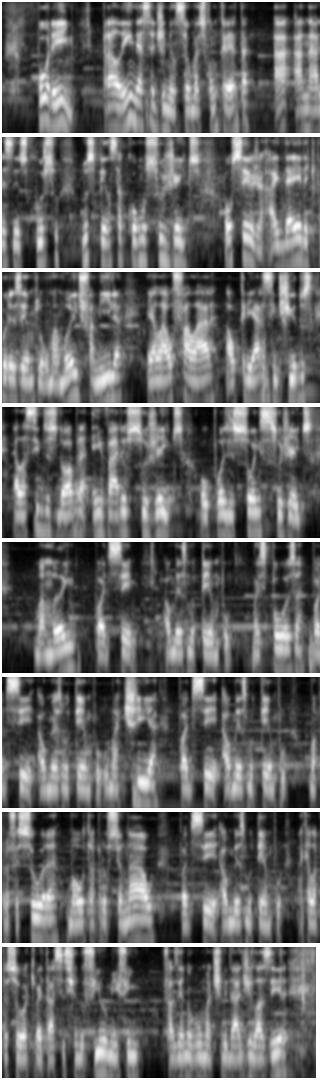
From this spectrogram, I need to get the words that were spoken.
Porém, para além dessa dimensão mais concreta, a análise do discurso nos pensa como sujeitos, ou seja, a ideia de que, por exemplo, uma mãe de família, ela ao falar, ao criar sentidos, ela se desdobra em vários sujeitos ou posições sujeitos. Uma mãe pode ser ao mesmo tempo uma esposa, pode ser ao mesmo tempo uma tia, pode ser ao mesmo tempo uma professora, uma outra profissional, pode ser ao mesmo tempo aquela pessoa que vai estar assistindo filme, enfim, fazendo alguma atividade de lazer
